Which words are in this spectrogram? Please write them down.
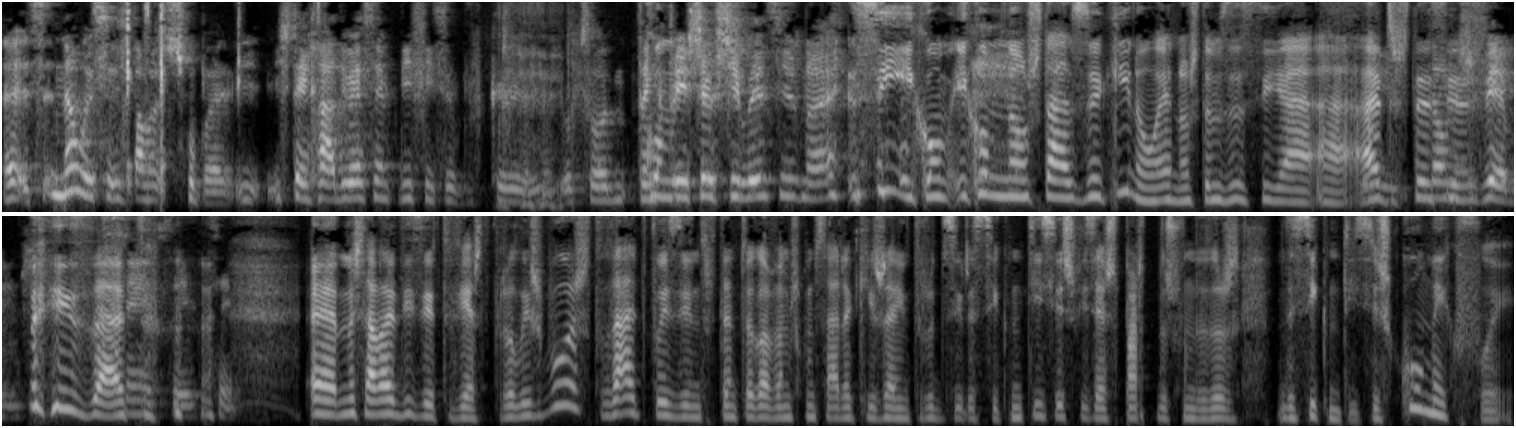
Uh, não, eu estava, desculpa, isto em rádio é sempre difícil porque a pessoa tem como, que preencher os silêncios, não é? Sim, e como, e como não estás aqui, não é? Nós estamos assim à, à, à distância. Não nos vemos. Exato. Sim, sim, sim. Uh, mas estava a dizer, tu vieste para Lisboa estudar, depois, entretanto, agora vamos começar aqui já a introduzir a SIC Notícias, fizeste parte dos fundadores da SIC Notícias. Como é que foi?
